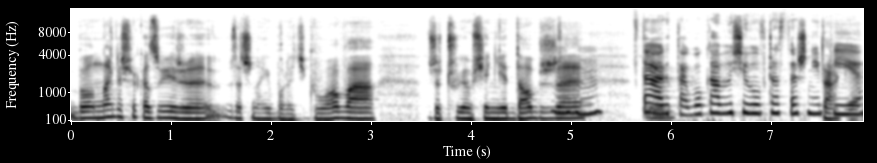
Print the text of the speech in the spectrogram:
bo nagle się okazuje, że zaczyna ich boleć głowa, że czują się niedobrze. Mm -hmm tak, tak, bo kawy się wówczas też nie tak. pije.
